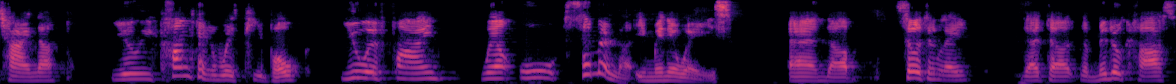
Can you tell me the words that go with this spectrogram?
China, you in contact with people, you will find we are all similar in many ways. And uh, certainly that uh, the middle class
